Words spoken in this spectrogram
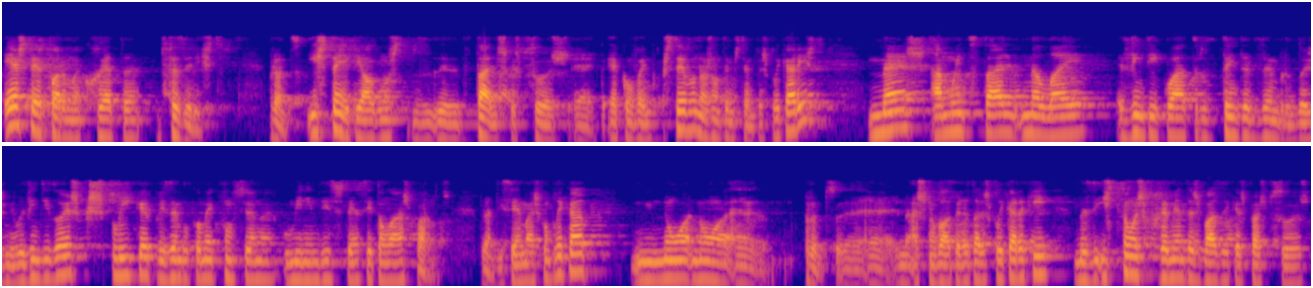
Esta é a forma correta de fazer isto. Pronto, isto tem aqui alguns detalhes que as pessoas é, é convém que percebam, nós não temos tempo para explicar isto, mas há muito detalhe na lei 24 de 30 de dezembro de 2022 que explica, por exemplo, como é que funciona o mínimo de existência e estão lá as formas. Pronto, isso é mais complicado, não, não, eh, pronto, eh, acho que não vale a pena estar a explicar aqui, mas isto são as ferramentas básicas para as pessoas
